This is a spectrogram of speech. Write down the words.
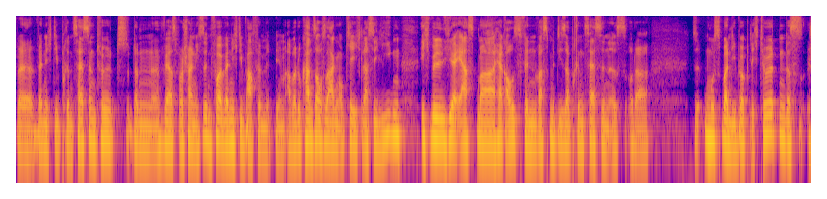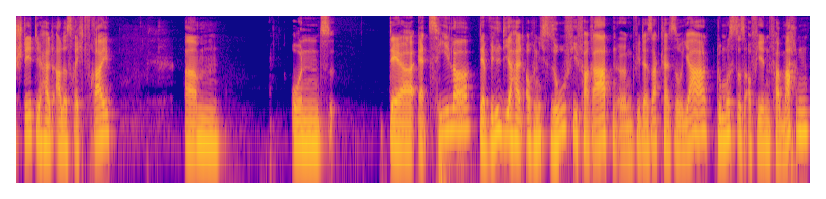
Wenn ich die Prinzessin töte, dann wäre es wahrscheinlich sinnvoll, wenn ich die Waffe mitnehme. Aber du kannst auch sagen, okay, ich lasse sie liegen. Ich will hier erstmal herausfinden, was mit dieser Prinzessin ist. Oder muss man die wirklich töten? Das steht dir halt alles recht frei. Ähm, und der Erzähler, der will dir halt auch nicht so viel verraten irgendwie. Der sagt halt so, ja, du musst es auf jeden Fall machen,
